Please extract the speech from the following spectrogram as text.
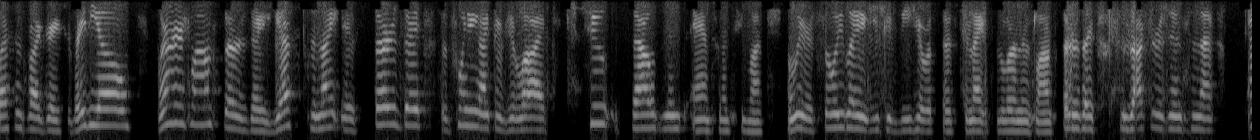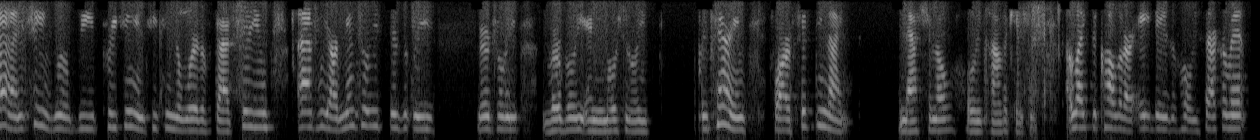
Blessings by Grace Radio. Learners Lounge Thursday. Yes, tonight is Thursday, the 29th of July, 2021. And we are so elated you could be here with us tonight for Learners Lounge Thursday. The doctor is in tonight and she will be preaching and teaching the word of God to you as we are mentally, physically, spiritually, verbally, and emotionally preparing for our 59th National Holy Convocation. I like to call it our eight days of Holy Sacrament.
